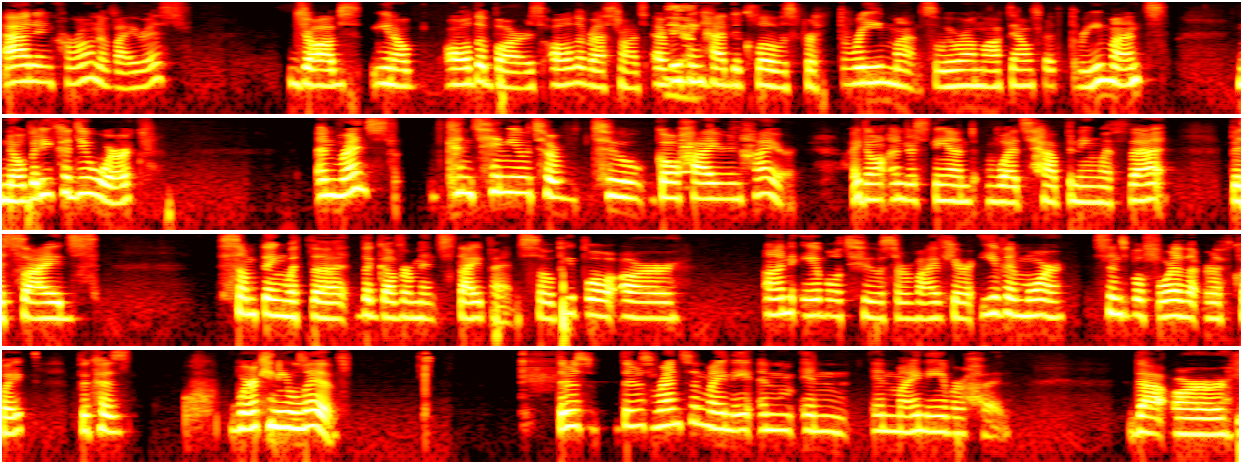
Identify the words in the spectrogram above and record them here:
Add in coronavirus jobs you know all the bars all the restaurants everything had to close for three months. We were on lockdown for three months. Nobody could do work. And rents continue to to go higher and higher. I don't understand what's happening with that besides something with the the government stipend so people are unable to survive here even more since before the earthquake because where can you live? There's there's rents in my na- in in in my neighborhood that are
